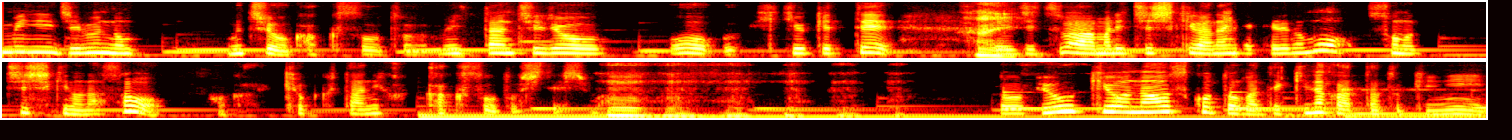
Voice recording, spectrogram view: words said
みに自分の無知を隠そうと。一旦治療を引き受けて、はい、えー、実はあまり知識がないんだけれどもその知識のなさを極端に隠そうとしてしまう。病気を治すことができなかった時に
